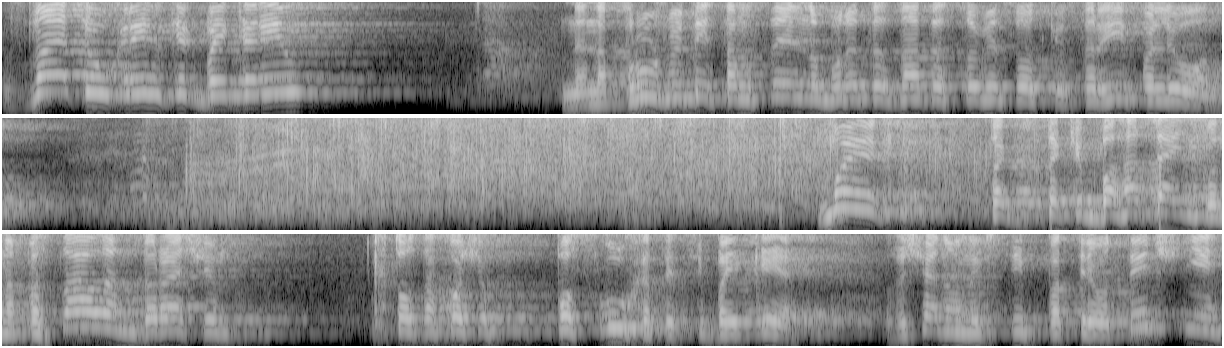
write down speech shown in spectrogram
Знаєте українських байкарів? Не напружуйтесь там сильно, будете знати 100%. Сергій Фаліон. Ми їх так, таки багатенько написали. До речі, хто захоче послухати ці байки, звичайно, вони всі патріотичні,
